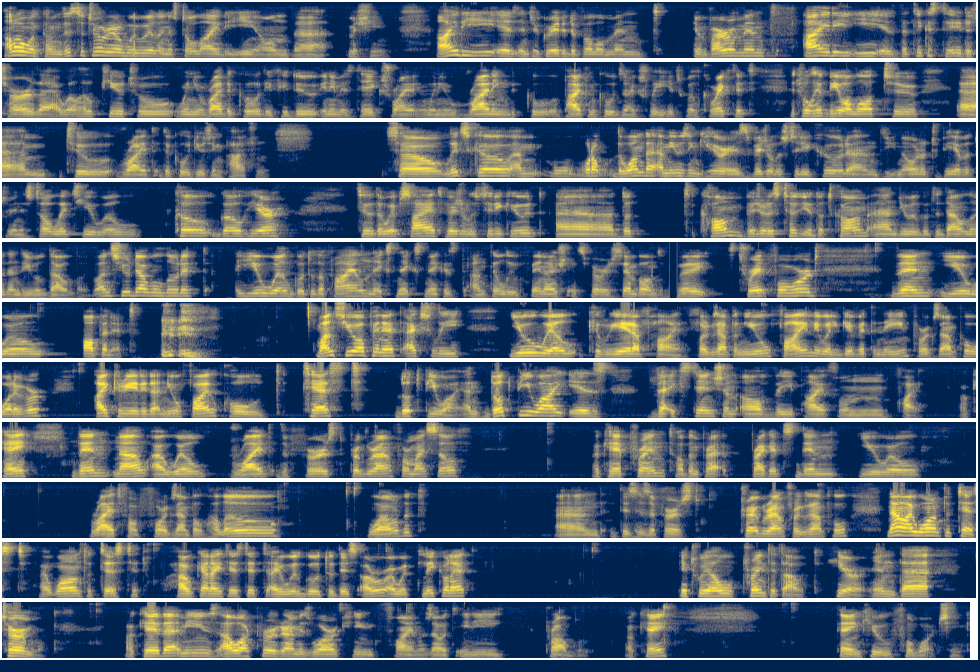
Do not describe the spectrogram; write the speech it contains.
Hello, welcome. In this tutorial, we will install IDE on the machine. IDE is Integrated Development Environment. IDE is the text editor that will help you to, when you write the code, if you do any mistakes, right, when you're writing the Python codes, actually, it will correct it. It will help you a lot to, um, to write the code using Python. So let's go. Um, what the one that I'm using here is Visual Studio Code, and in order to be able to install it, you will go go here to the website visualstudiocode.com, uh, visualstudio.com, and you will go to download, and you will download. Once you download it, you will go to the file next, next, next until you finish. It's very simple and very straightforward. Then you will open it. Once you open it, actually, you will create a file. For example, new file, you will give it a name, for example, whatever. I created a new file called test.py, and .py is the extension of the Python file. Okay, then now I will write the first program for myself. Okay, print, open brackets, then you will write, for, for example, hello world and this is the first program for example. Now I want to test. I want to test it. How can I test it? I will go to this arrow. I will click on it. It will print it out here in the terminal. Okay that means our program is working fine without any problem. Okay? Thank you for watching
